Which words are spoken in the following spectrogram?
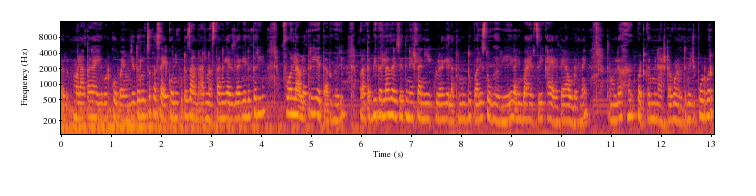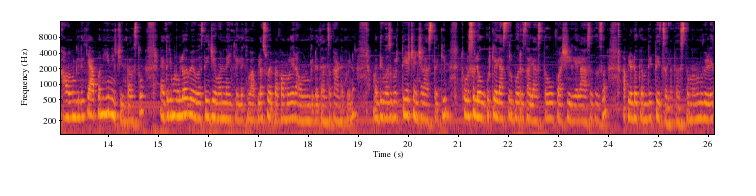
तर मला आता घाईगड खूप आहे. म्हणजे दररोजचं कसं आहे कोणी कुठं जाणार नसताना गॅरेजला गेलं तरी फोन लावला तरी येतात घरी. पण आता बिदरला जायचं आहे दिनेशला आणि एक वेळा गेला तर मग दुपारीच तो घरी येईल आणि बाहेरचंही खायला काही आवडत नाही. तर मला पटकन मी नाश्ता बनवते. म्हणजे पोटभर खाऊन गेले की आपणही निश्चिंत असतो. नाहीतरी मुलं व्यवस्थित जेवण नाही केलं किंवा आपल्या स्वयंपाकामुळे राहून गेलं त्यांचं खाणं पिणं मग दिवसभर तेच टेन्शन असतं की थोडंसं लवकर केलं असतं तर बरं झालं असतं. उपाशी गेला असं तसं आपल्या डोक्यामध्ये ते चालत असतं. म्हणून वेळेत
